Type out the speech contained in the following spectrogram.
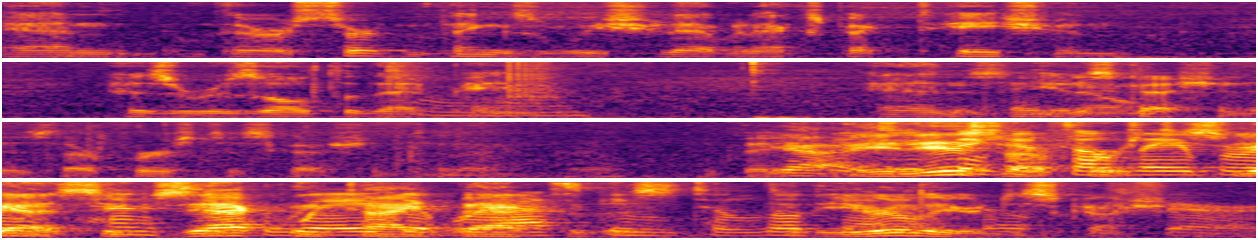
and there are certain things we should have an expectation as a result of that mm-hmm. payment. And, The same you know, discussion is our first discussion tonight. Yeah, I it do is think our it's a first dis- yeah, it's labor-intensive exactly way tied that we're back to asking this- to to look the at it, earlier though, for discussion. sure.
